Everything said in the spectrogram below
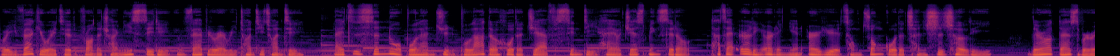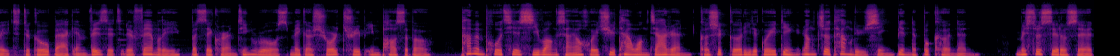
were evacuated from the Chinese city in February 2020. 来自森诺伯兰郡普拉德霍的 Jeff、Cindy 还有 Jasmine Siddle 他在二零二零年二月从中国的城市撤离。They are desperate to go back and visit their family, but the quarantine rules make a short trip impossible. 他们迫切希望想要回去探望家人，可是隔离的规定让这趟旅行变得不可能。Mr. Siddle said,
